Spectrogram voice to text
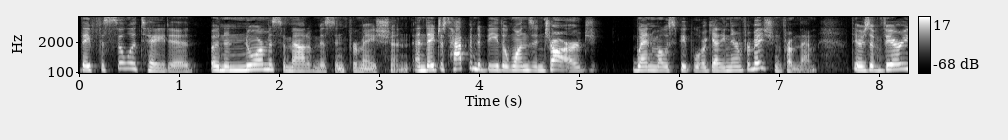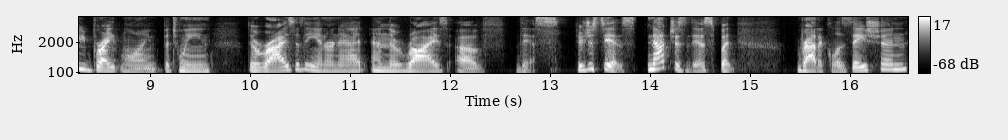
they facilitated an enormous amount of misinformation, and they just happened to be the ones in charge when most people were getting their information from them. There's a very bright line between the rise of the internet and the rise of this. There just is. Not just this, but radicalization,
